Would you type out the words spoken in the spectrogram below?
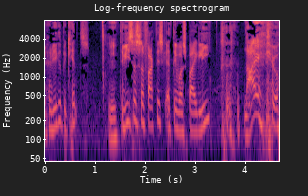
han virkede bekendt. Mm. Det viser sig faktisk, at det var Spike Lee, Nej! jo,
